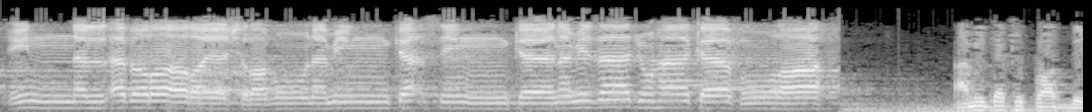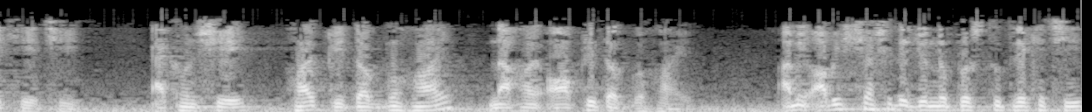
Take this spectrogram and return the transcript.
هديناه السبيل إما شاكرا وإما كفورا إنا أعتدنا للكافرين سلاسل وأغلالا وسعيرا إن الأبرار يشربون من كأس كان مزاجها كافورا আমি তাকে পথ দেখিয়েছি এখন সে হয় কৃতজ্ঞ হয় না হয় অকৃতজ্ঞ হয় আমি অবিশ্বাসীদের জন্য প্রস্তুত রেখেছি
